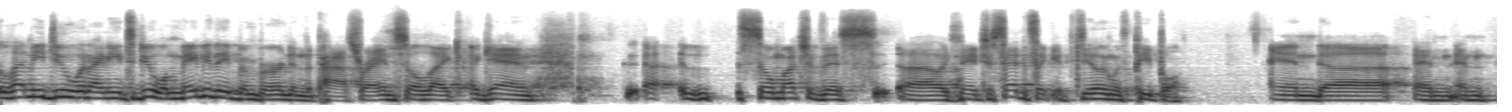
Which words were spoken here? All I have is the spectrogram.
let me do what I need to do. Well, maybe they've been burned in the past, right? And so, like, again, uh, so much of this, uh, like Nate just said, it's like it's dealing with people. And uh, and and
